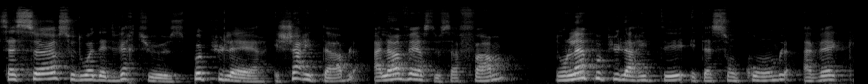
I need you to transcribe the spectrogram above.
Sa sœur se doit d'être vertueuse, populaire et charitable, à l'inverse de sa femme, dont l'impopularité est à son comble avec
